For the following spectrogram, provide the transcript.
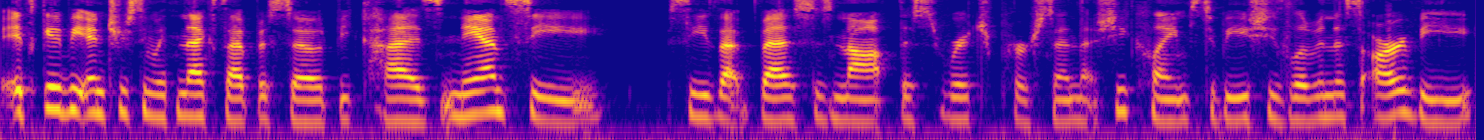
it's going to be interesting with next episode because Nancy sees that Bess is not this rich person that she claims to be. She's living in this RV.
